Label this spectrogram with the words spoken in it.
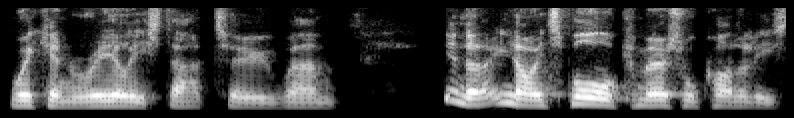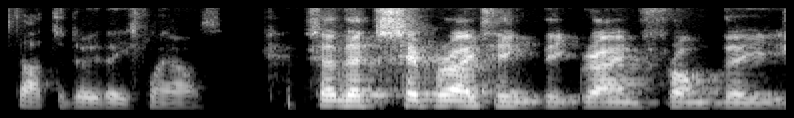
we can really start to, um, you know, you know, in small commercial quantities, start to do these flours. So that's separating the grain from the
